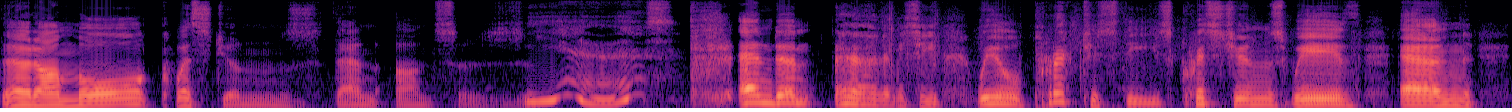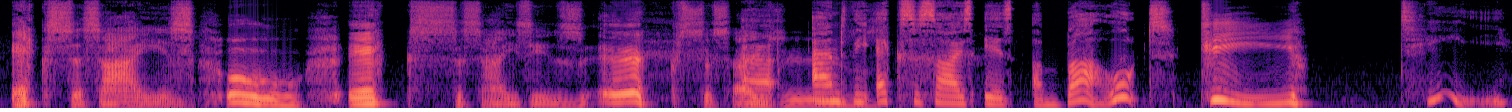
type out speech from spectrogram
There are more questions than answers. Yes. And um, uh, let me see. We'll practice these questions with an exercise. Oh, exercises, Uh, and the exercise is about tea. tea.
